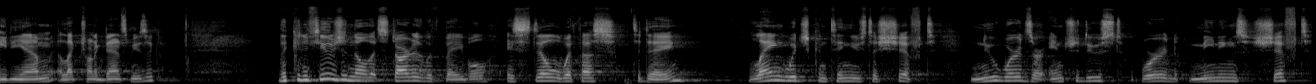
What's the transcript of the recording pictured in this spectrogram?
EDM, electronic dance music. The confusion, though, that started with Babel is still with us today. Language continues to shift. New words are introduced, word meanings shift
